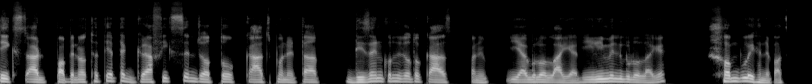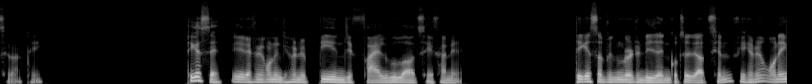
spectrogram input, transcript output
টেক্সট আর্ট পাবেন। অর্থাৎ একটা গ্রাফিক্সের যত কাজ মানে তার ডিজাইন করতে যত কাজ মানে ইয়াগুলো লাগে আর এলিমেন্টগুলো লাগে, সবগুলো এখানে পাচ্ছেন আপনি। ঠিক আছে? এর এখানে অনেক ধরনের পিএনজি ফাইলগুলো আছে এখানে। ঠিক আছে? আপনি কোনো একটা ডিজাইন করতে যাচ্ছেন, সেখানে অনেক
